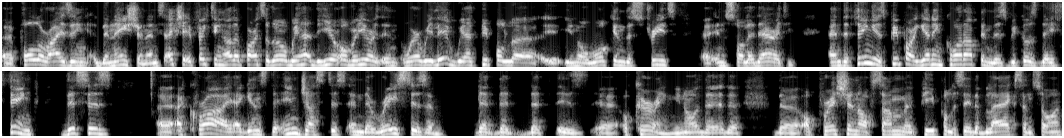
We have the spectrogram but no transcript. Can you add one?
uh, polarizing the nation. And it's actually affecting other parts of the world. We had here over here in, where we live we had people uh, you know walking the streets uh, in solidarity. And the thing is people are getting caught up in this because they think this is uh, a cry against the injustice and the racism that that that is uh, occurring you know the the the oppression of some uh, people say the blacks and so on.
